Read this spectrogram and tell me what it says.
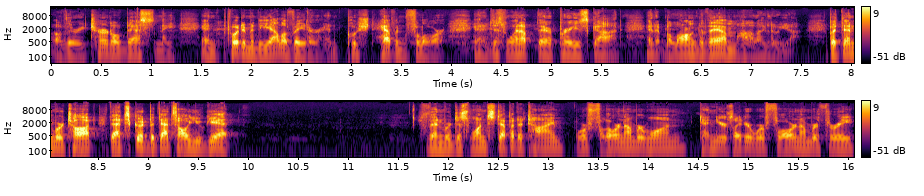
of their eternal destiny and put him in the elevator and pushed heaven floor. And it just went up there, praise God. And it belonged to them, hallelujah. But then we're taught that's good, but that's all you get. So then we're just one step at a time. We're floor number one. Ten years later, we're floor number three.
